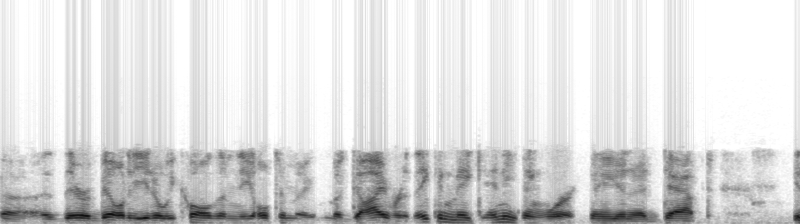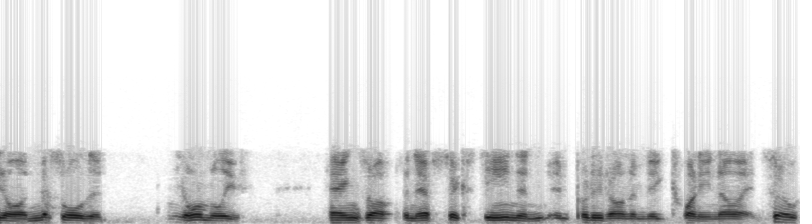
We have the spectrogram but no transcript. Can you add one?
uh, their ability, you know, we call them the ultimate MacGyver. They can make anything work. They can adapt, you know, a missile that normally hangs off an F-16 and, and put it on a MiG-29. So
